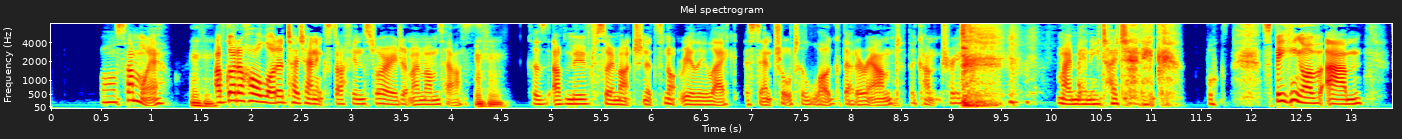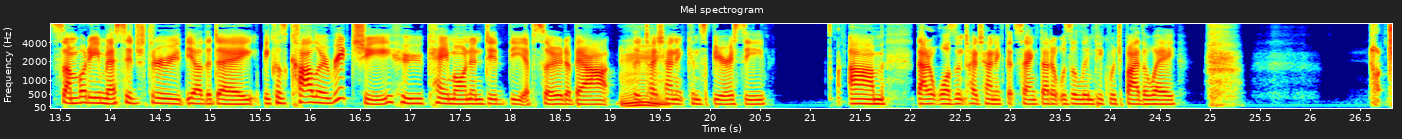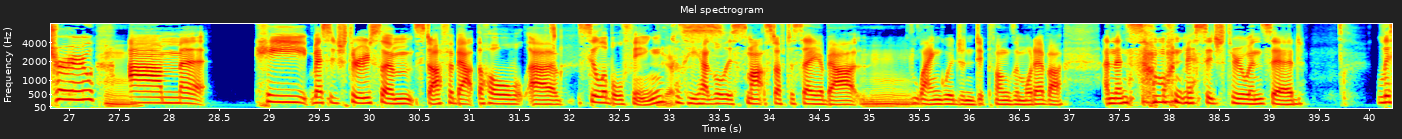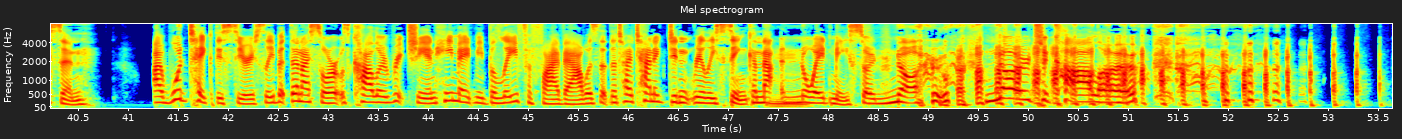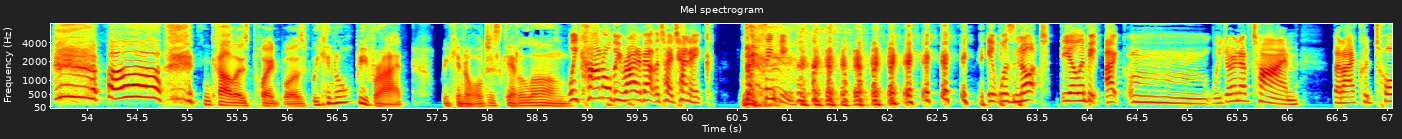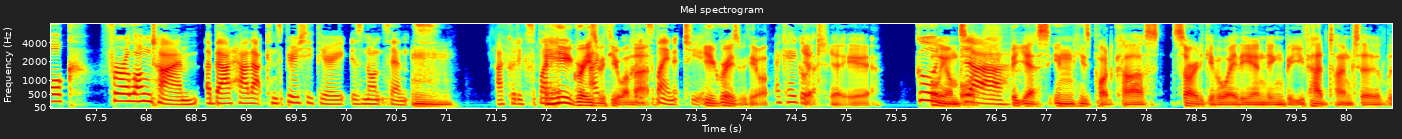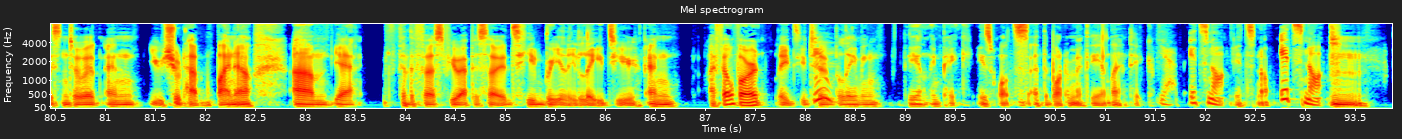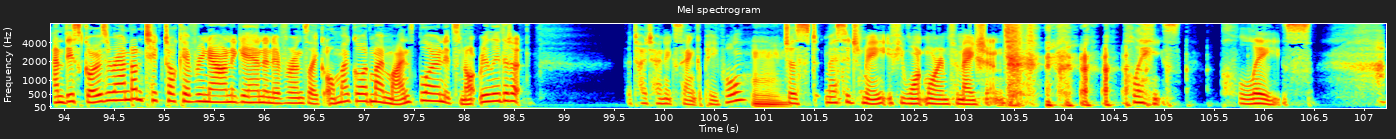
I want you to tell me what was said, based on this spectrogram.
or somewhere. Mhm. I've got a whole lot of Titanic stuff in storage at my mum's house Mhm. because I've moved so much and it's not really like essential to lug that around the country. my many Titanic books. Speaking of, um, somebody messaged through the other day because Carlo Ritchie, who came on and did the episode about the Mm. Titanic conspiracy, um, that it wasn't Titanic that sank, that it was Olympic, which, by the way, not true. Mm. Um, he messaged through some stuff about the whole uh, syllable thing because he has all this smart stuff to say about Mm. language and diphthongs and whatever. And then someone messaged through and said, Listen, I would take this seriously, but then I saw it was Carlo Ritchie and he made me believe for five hours that the Titanic didn't really sink and that Hmm. annoyed me. So, no, no to Carlo. ah! And Carlo's point was, we can all be right. We can all just get along. We can't all be right about the Titanic not sinking. it was not the Olympic. I, mm, we don't have time, but I could talk for a long time about how that conspiracy theory is nonsense. I could explain. And he it- agrees I with you on could that. Explain it to you. He agrees with you on Okay, good. Yeah, yeah, yeah. yeah. Good. Fully on board. uh, But yes, in his podcast, sorry to give away the ending, but you've had time to listen to it and you should have by now. Um, yeah, for the first few episodes, he really leads you, and I fell for it, leads you to Mm. believing the Olympic is what's at the bottom of the Atlantic. yeah, it's not. It's not. It's not. Mm. And this goes around on TikTok every now and again, and everyone's like, "Oh my god, my mind's blown." It's not really that the Titanic sank. People, Mm. just message me if you want more information, please, please.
